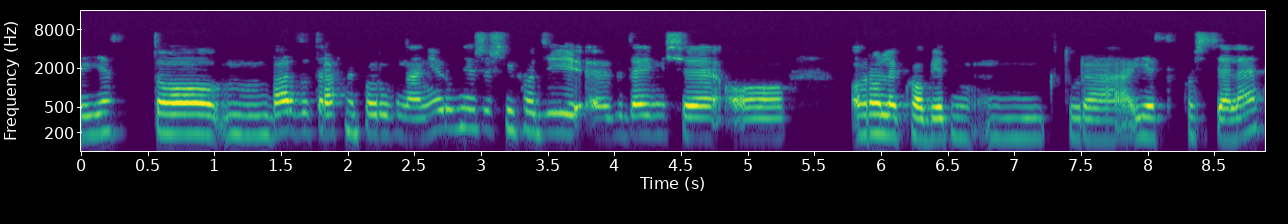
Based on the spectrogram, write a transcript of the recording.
jest to mm, bardzo trafne porównanie, również jeśli chodzi, wydaje mi się, o, o rolę kobiet, mm, która jest w kościele,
